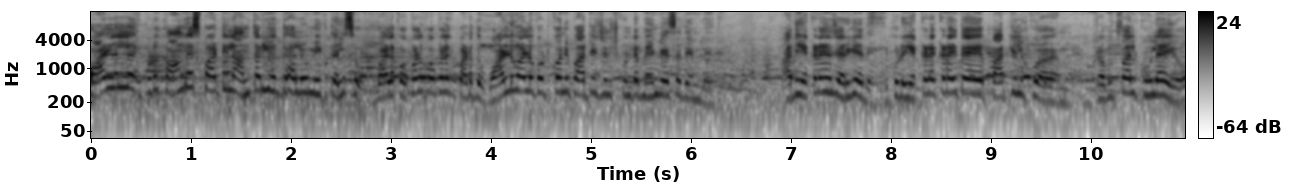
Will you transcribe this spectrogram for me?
వాళ్ళల్లో ఇప్పుడు కాంగ్రెస్ పార్టీల అంతర్యుద్ధాలు మీకు తెలుసు. వాళ్ళకి ఒకరికొకరికి పడదు. వాళ్ళు వాళ్ళు కొట్టుకొని పార్టీ గెలుచుకుంటే మేము చేసేది ఏం లేదు. అది ఎక్కడైనా జరిగేదే. ఇప్పుడు ఎక్కడెక్కడైతే పార్టీలు ప్రభుత్వాలు కూలాయో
